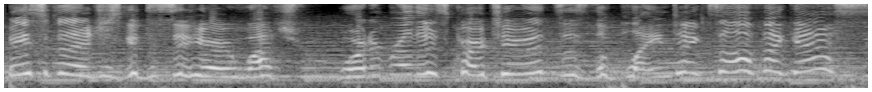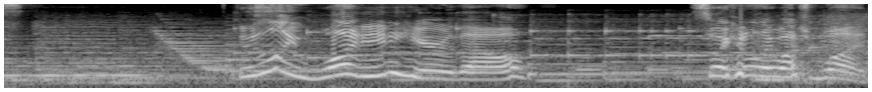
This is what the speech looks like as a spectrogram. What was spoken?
Basically, I just get to sit here and watch Warner Brothers cartoons as the plane takes off, I guess. There's only one in here, though. So I can only watch one.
